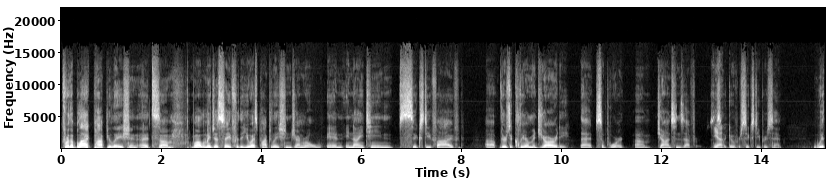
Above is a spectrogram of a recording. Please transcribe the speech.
for the black population, it's um, well. Let me just say, for the U.S. population in general, in in 1965, uh, there's a clear majority that support um, Johnson's efforts. It's Yeah. like over 60 percent. With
